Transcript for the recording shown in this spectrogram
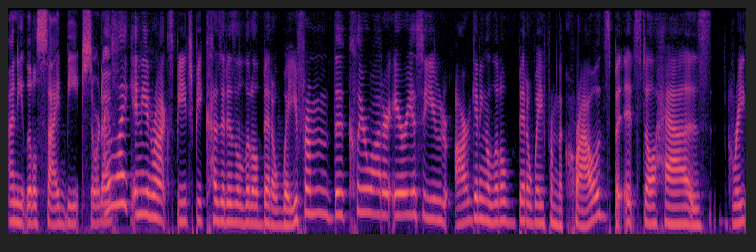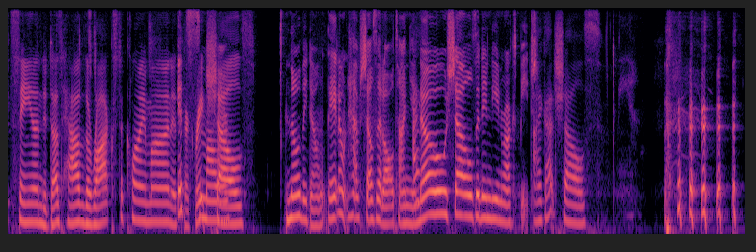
a neat little side beach, sort of. I like Indian Rocks Beach because it is a little bit away from the Clearwater area. So you are getting a little bit away from the crowds, but it still has great sand. It does have the rocks to climb on. It's, It's got great smaller. shells. No, they don't. They don't have shells at all, Tanya. no shells at Indian Rocks Beach. I got shells.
